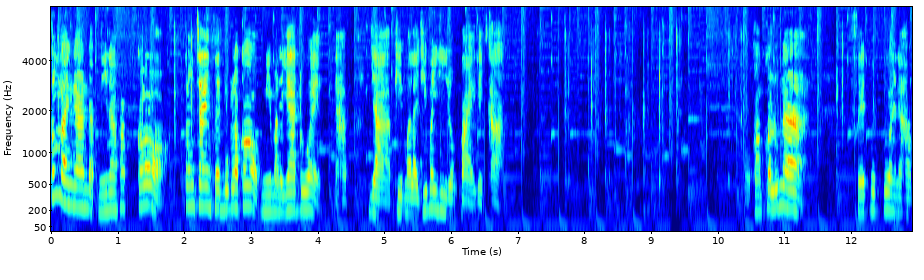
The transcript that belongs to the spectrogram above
ต้องรายงานแบบนี้นะครับ ก็ต้องแจ้ง Facebook แล้วก็มีมารยาทด้วยนะครับ อย่าพิมพ์อะไรที่ไม่ดีลงไปเด็ดขาด ขอความกรุณา Facebook ด้วยนะครับ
